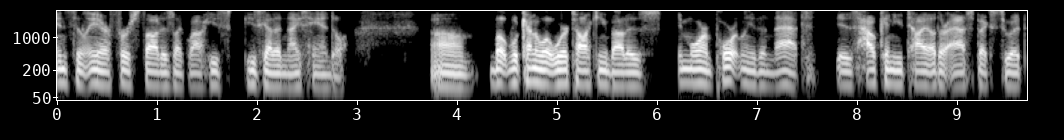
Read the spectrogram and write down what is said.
instantly our first thought is like, wow, he's he's got a nice handle. Um, but what kind of what we're talking about is and more importantly than that is how can you tie other aspects to it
